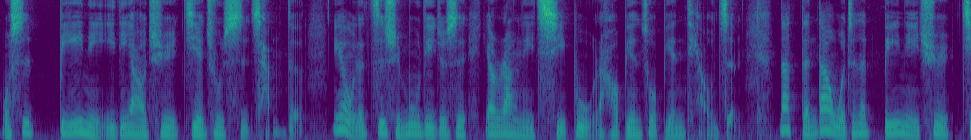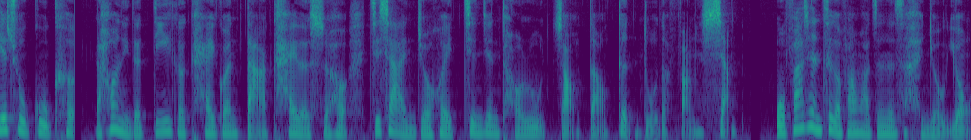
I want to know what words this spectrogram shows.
我是逼你一定要去接触市场的，因为我的咨询目的就是要让你起步，然后边做边调整。那等到我真的逼你去接触顾客，然后你的第一个开关打开的时候，接下来你就会渐渐投入，找到更多的方向。我发现这个方法真的是很有用，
